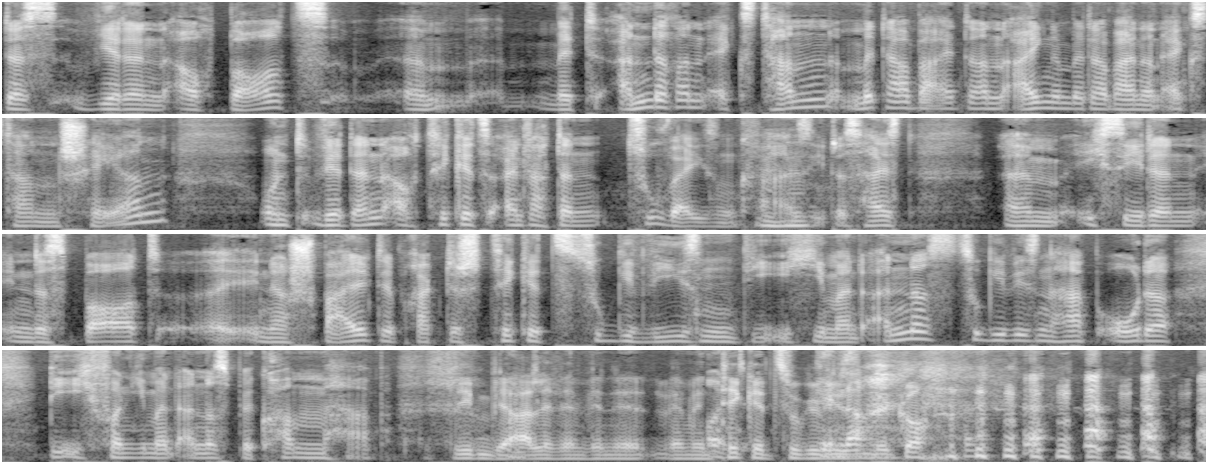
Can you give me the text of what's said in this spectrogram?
dass wir dann auch Boards ähm, mit anderen externen Mitarbeitern, eigenen Mitarbeitern externen sharen und wir dann auch Tickets einfach dann zuweisen quasi. Das heißt, ähm, ich sehe dann in das Board äh, in der Spalte praktisch Tickets zugewiesen, die ich jemand anders zugewiesen habe oder die ich von jemand anders bekommen habe. Das lieben wir alle, wenn wir, ne, wenn wir ein und- Ticket zugewiesen genau. bekommen.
